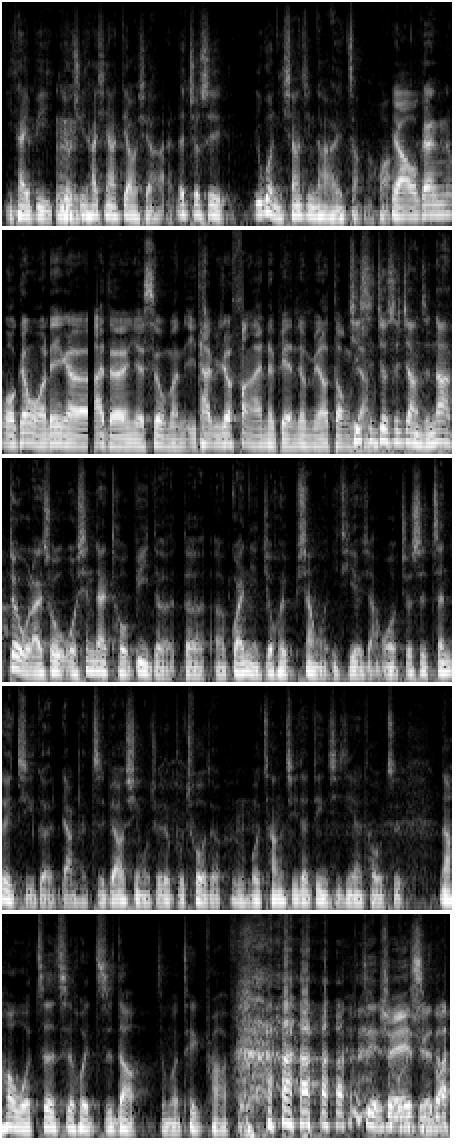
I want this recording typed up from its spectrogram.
以太币，尤其它现在掉下来，那就是。如果你相信它还会涨的话，有啊，我跟我跟我那个爱德人也是，我们以太币就放在那边就没有动。其实就是这样子。那对我来说，我现在投币的的呃观念就会像我 ETF 讲，我就是针对几个两个指标性我觉得不错的，嗯、我长期的定期进行投资。然后我这次会知道怎么 take profit，这也是我学的。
